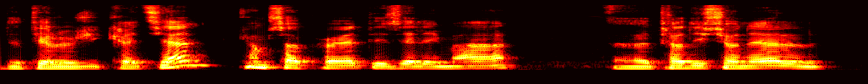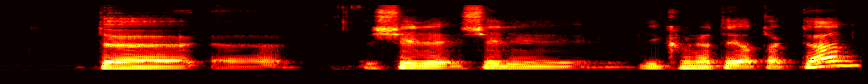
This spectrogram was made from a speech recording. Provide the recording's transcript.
de théologie chrétienne, comme ça peut être des éléments traditionnels de chez, chez les, les, communautés autochtones,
